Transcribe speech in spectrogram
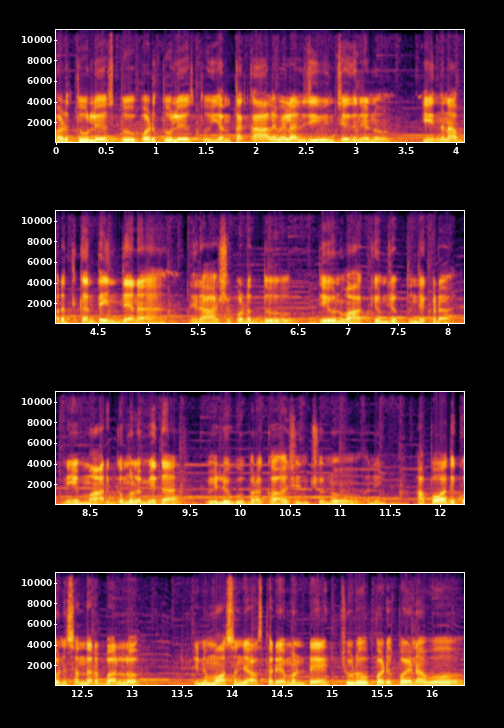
పడుతూ లేస్తూ పడుతూ లేస్తూ ఎంతకాలం ఇలా జీవించేది నేను? ఏంది నా బ్రతికంతే ఇంతేనా? నిరాశపడద్దు. దేవుని వాక్యం చెప్తుంది ఇక్కడ నీ మార్గముల మీద వెలుగు ప్రకాశించును అని. అపవాది కొన్ని సందర్భాల్లో నిన్ను మోసం చేస్తాడు. ఏమంటే చూడు పడిపోయినావు.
